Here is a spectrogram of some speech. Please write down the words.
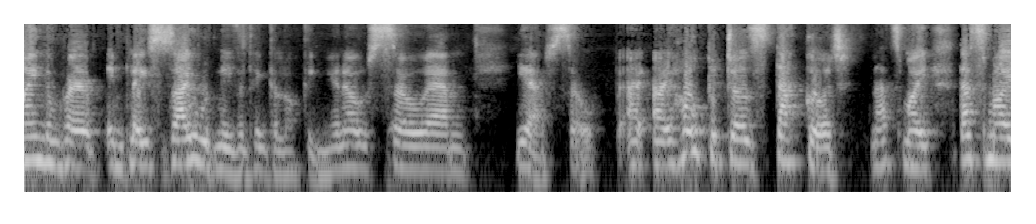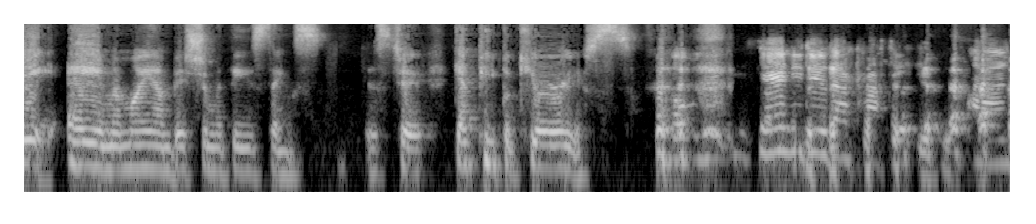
find them where in places i wouldn't even think of looking you know so um, yeah so I, I hope it does that good that's my that's my aim and my ambition with these things is to get people curious Oh, you certainly do that, Kathy. Yeah. And,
